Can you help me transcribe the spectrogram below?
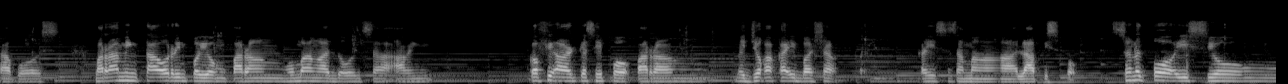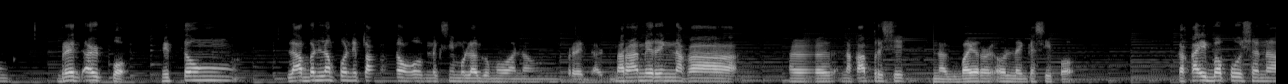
Tapos maraming tao rin po yung parang humanga doon sa aking coffee art kasi po parang medyo kakaiba siya kaysa sa mga lapis po. Sunod po is yung bread art po. Nitong laban lang po ni Pacquiao ako nagsimula gumawa ng bread art. Marami ring naka uh, naka-appreciate, nag-viral online kasi po. Kakaiba po siya na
